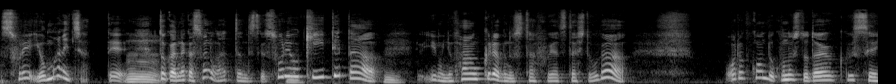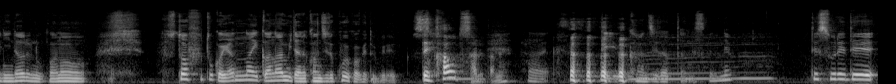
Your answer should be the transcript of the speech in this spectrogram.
それ読まれちゃって、うん。とかなんかそういうのがあったんですけどそれを聞いてた、ユーミンのファンクラブのスタッフをやってた人があれ今度この人大学生になるのかな？スタッフとかやんないかなみたいな感じで声かけてくれて。スカウトされたね。はい、っていう感じだったんですけどね。でそれで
